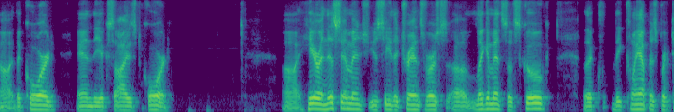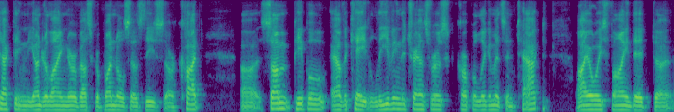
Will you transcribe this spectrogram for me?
uh, the cord, and the excised cord. Uh, here in this image, you see the transverse uh, ligaments of Skoog. The, the clamp is protecting the underlying neurovascular bundles as these are cut uh, some people advocate leaving the transverse carpal ligaments intact. I always find that uh,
